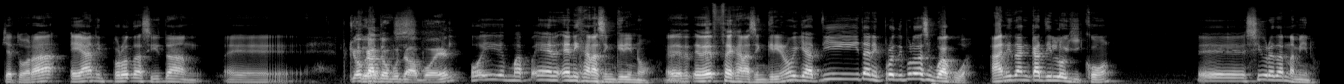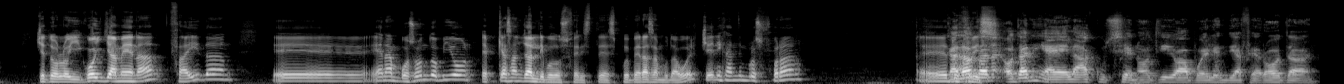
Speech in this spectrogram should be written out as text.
και τώρα, εάν η πρόταση ήταν ε, Πιο πιο- κάτω από το ΑΠΟΕΛ. Όχι, δεν είχα να συγκρίνω. Ε, ε, δεν θα είχα να συγκρίνω γιατί ήταν η πρώτη πρόταση που άκουγα. Αν ήταν κάτι λογικό, ε, σίγουρα ήταν να μείνω. Και το λογικό για μένα θα ήταν ε, ένα ποσό το οποίο πιάσαν κι άλλοι ποδοσφαιριστές που περάσαν από τα ΟΕΛ και δεν είχαν την προσφορά ε, του Καλά, Χρήση. όταν, όταν η ΑΕΛ άκουσε ότι ο ΑΠΟΕΛ ενδιαφερόταν,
